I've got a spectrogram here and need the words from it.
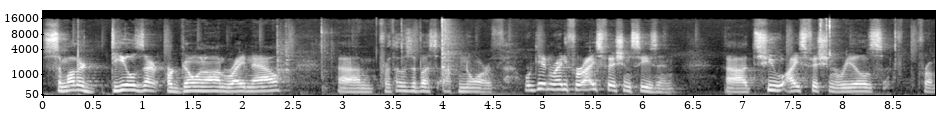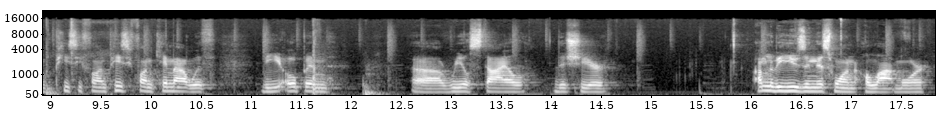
Some other deals that are going on right now um, for those of us up north. We're getting ready for ice fishing season. Uh, two ice fishing reels from Piscifun. PC Fun came out with the open uh, reel style this year. I'm gonna be using this one a lot more,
